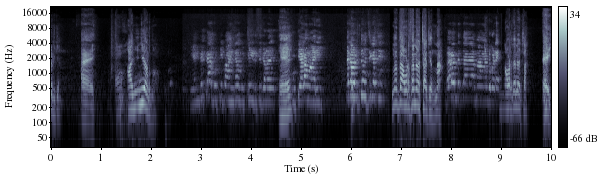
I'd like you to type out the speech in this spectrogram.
അടിക്കാം. ഏയ്. ആ ഇനി നടന്നോ? എന്നെ? ഏ? അവിടെ തന്നെ വെച്ചാ ചെന്നാ അവിടെ തന്നെ വെച്ചാ. ഏയ്.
